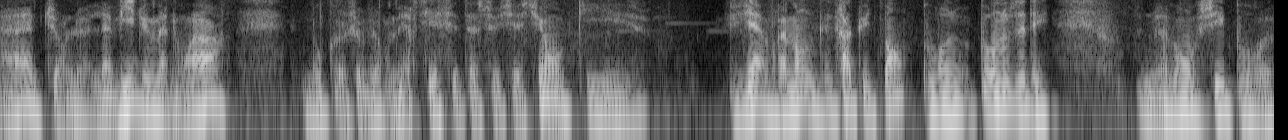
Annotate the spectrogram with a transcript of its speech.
hein, sur le- la vie du manoir. Donc euh, je veux remercier cette association qui vient vraiment gratuitement pour, pour nous aider. Nous avons aussi, pour euh,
